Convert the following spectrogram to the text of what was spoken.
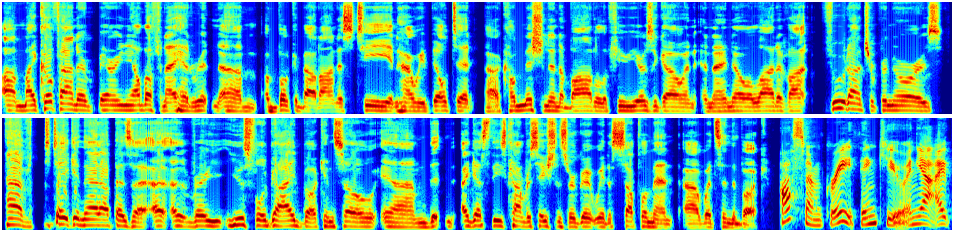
um, my co-founder Barry Nalebuff and I had written um, a book about Honest Tea and how we built it, uh, called Mission in a Bottle, a few years ago, and and I know a lot of uh, food entrepreneurs have taken that up as a, a, a very useful guidebook, and so um, th- I guess these conversations are a great way to supplement uh, what's in the book. Awesome. Great. Thank you. And yeah, I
